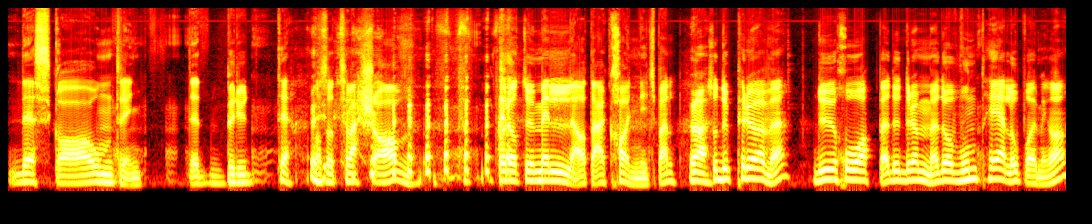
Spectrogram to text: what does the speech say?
Det skal omtrent et brudd til. Altså tvers av. For at du melder at 'jeg kan ikke spille'. Nei. Så du prøver, du håper, du drømmer, du har vondt hele oppvarminga.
